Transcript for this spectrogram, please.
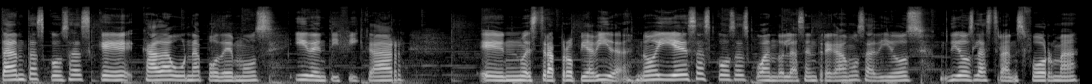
tantas cosas que cada una podemos identificar en nuestra propia vida, ¿no? Y esas cosas cuando las entregamos a Dios, Dios las transforma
